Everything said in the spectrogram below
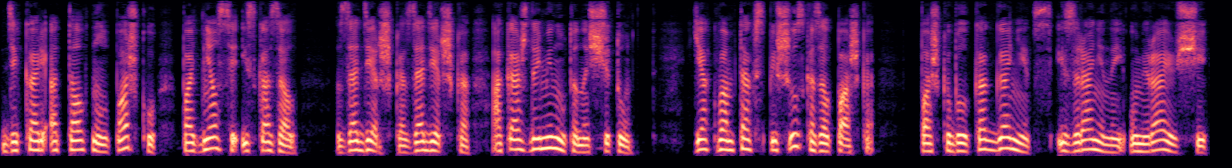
Дикарь оттолкнул Пашку, поднялся и сказал, «Задержка, задержка, а каждая минута на счету». «Я к вам так спешил», — сказал Пашка. Пашка был как гонец, израненный, умирающий,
